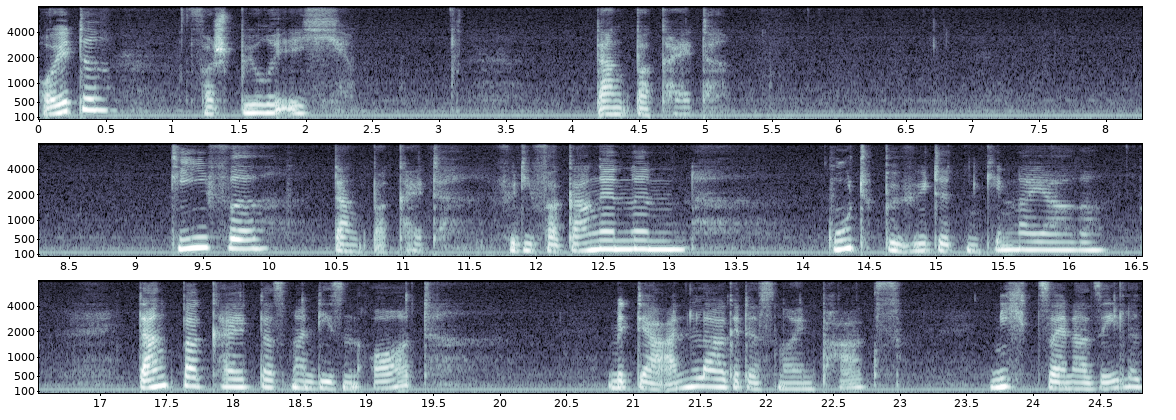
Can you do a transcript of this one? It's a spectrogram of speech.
Heute verspüre ich Dankbarkeit. Tiefe Dankbarkeit für die vergangenen, gut behüteten Kinderjahre. Dankbarkeit, dass man diesen Ort mit der Anlage des neuen Parks nicht seiner Seele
